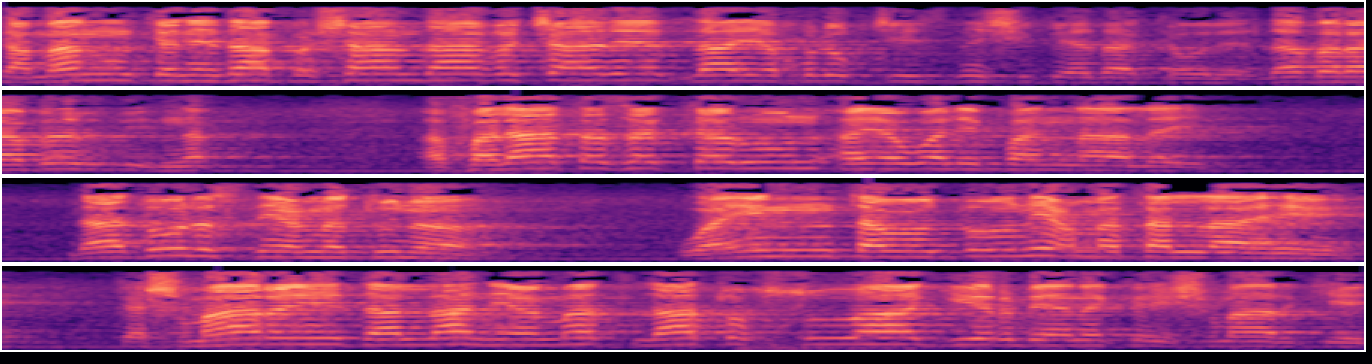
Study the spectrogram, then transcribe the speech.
کمن کنه دا پشان دا غچا دی لا یخلق چیز نشي پیدا کوله دا برابر دي نه افلا تذکرون ای ولفنا لای دا دولس نعمتونه وان تعدوا نعمت الله کشمار د الله نعمت لا تحسوا غیر بینه کشمار کې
